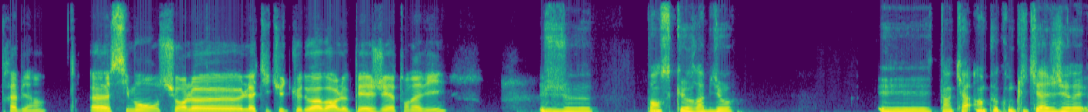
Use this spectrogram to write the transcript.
Très bien. Euh, Simon, sur l'attitude que doit avoir le PSG, à ton avis? Je pense que Rabiot est un cas un peu compliqué à gérer.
